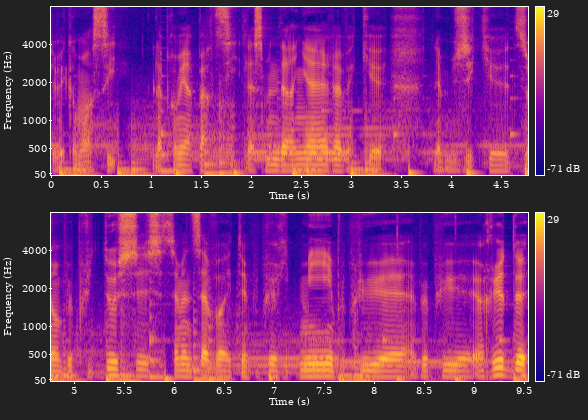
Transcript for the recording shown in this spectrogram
J'avais commencé la première partie la semaine dernière avec euh, la musique, euh, disons, un peu plus douce. Cette semaine, ça va être un peu plus rythmé, un peu plus, euh, un peu plus rude.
